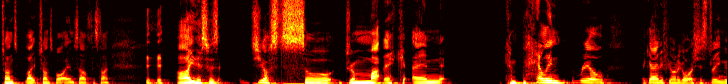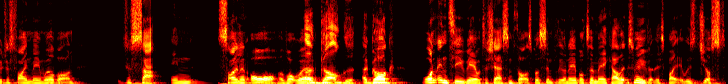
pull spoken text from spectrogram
trans- like transport it himself this time. Aye, this was just so dramatic and compelling. Real. Again, if you want to go watch the stream, you'll just find me and Wilbourn just sat in silent awe of what we're agog. agog, wanting to be able to share some thoughts, but simply unable to make our lips move at this point. It was just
